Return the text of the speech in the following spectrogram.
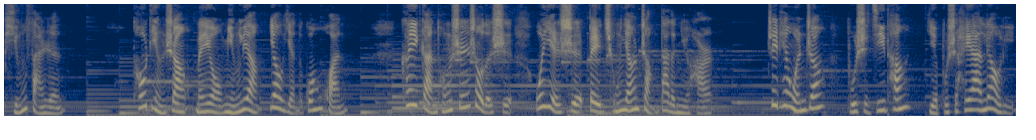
平凡人，头顶上没有明亮耀眼的光环。可以感同身受的是，我也是被穷养长大的女孩。这篇文章不是鸡汤，也不是黑暗料理，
